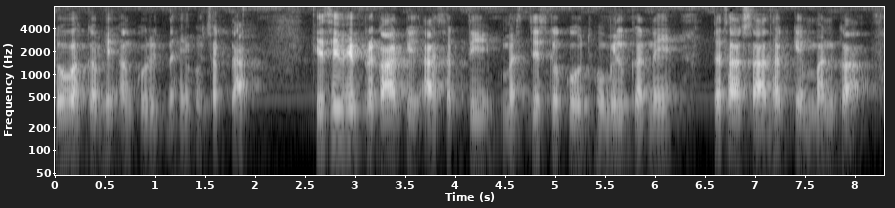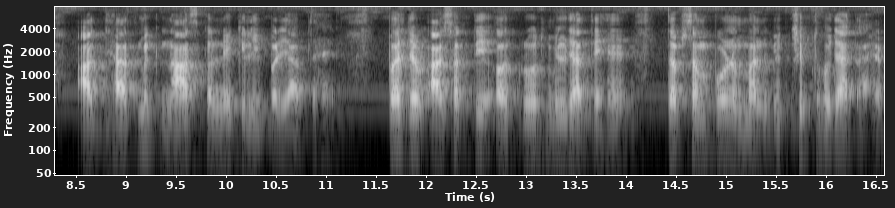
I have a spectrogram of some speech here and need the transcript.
तो वह कभी अंकुरित नहीं हो सकता। किसी भी प्रकार की आसक्ति मस्तिष्क को धूमिल करने तथा साधक के मन का आध्यात्मिक नाश करने के लिए पर्याप्त है। पर जब आसक्ति और क्रोध मिल जाते हैं, तब संपूर्ण मन विक्षिप्त हो जाता है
